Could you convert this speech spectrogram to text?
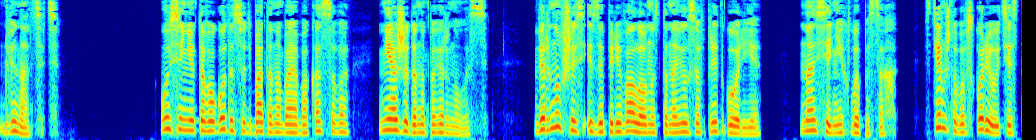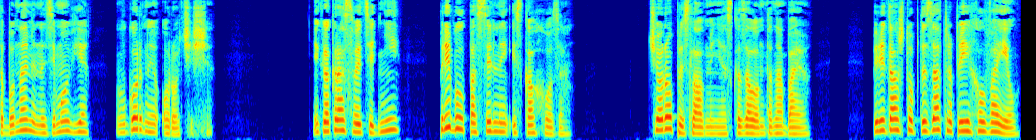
12. Осенью того года судьба Танабая Бакасова неожиданно повернулась. Вернувшись из-за перевала, он остановился в предгорье, на осенних выпасах, с тем, чтобы вскоре уйти с табунами на зимовье в горные урочища. И как раз в эти дни прибыл посыльный из колхоза. «Чоро прислал меня», — сказал он Танабаю. «Передал, чтоб ты завтра приехал в Аил,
